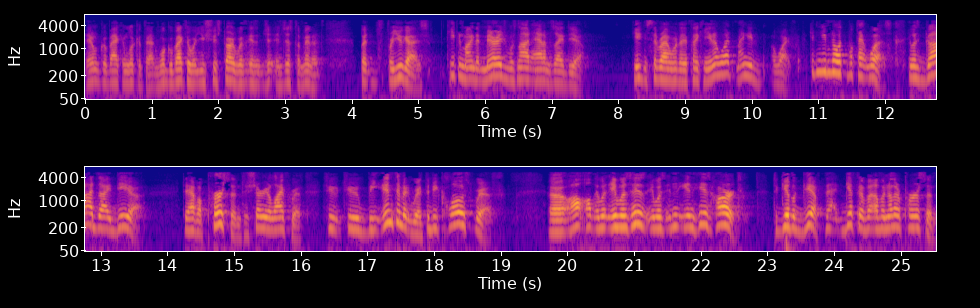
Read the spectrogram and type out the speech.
They don't go back and look at that. We'll go back to what you started with in, in just a minute. But for you guys, keep in mind that marriage was not Adam's idea. He didn't sit around one day thinking, you know what, I need a wife. Didn't even know what, what that was. It was God's idea to have a person to share your life with, to, to be intimate with, to be close with. Uh, all, all, it, was, it was his, it was in, in his heart to give a gift, that gift of, of another person.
